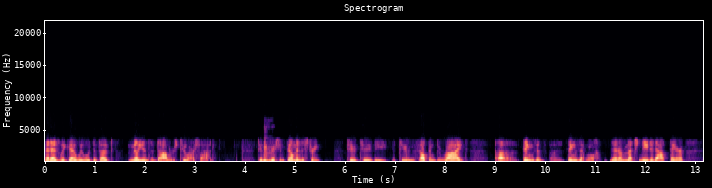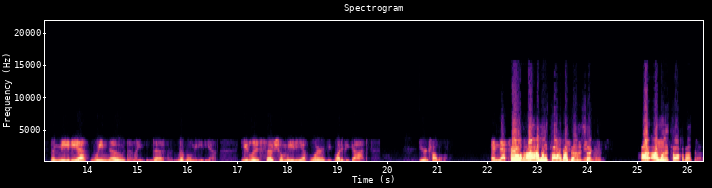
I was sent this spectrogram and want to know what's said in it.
that as we go, we will devote millions of dollars to our side, to the Mhm. Christian film industry, to to the to helping to write uh, things of uh, things that will that are much needed out there. The media, we know the the liberal media. You lose social media, where have you, what have you got? You're in trouble, and that's Well, we I- I wanna talk about that in a second. I, I Mhm. want to talk about that.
